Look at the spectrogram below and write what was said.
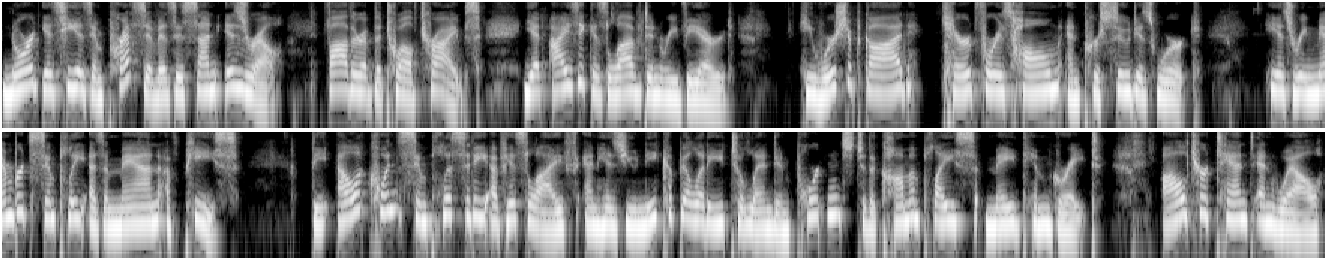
nor is he as impressive as his son Israel, father of the 12 tribes. Yet Isaac is loved and revered. He worshiped God, cared for his home, and pursued his work. He is remembered simply as a man of peace. The eloquent simplicity of his life and his unique ability to lend importance to the commonplace made him great. Altar, tent, and well,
